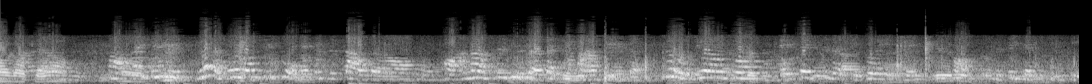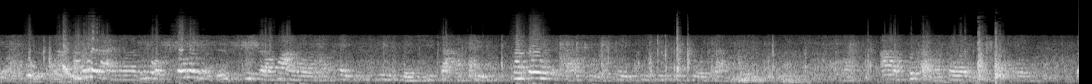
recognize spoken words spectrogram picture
是我最近看的。好，所以其实有很多东西是我们不知道的哦。好，那是值得再去发掘的。所以我希望说，哎，这次的写作业学习哈，只是一个起点。那未来呢，如果各位有兴趣的话呢，我们可以继续延续下去。那各位的小组也可以继续去做下去。啊，不晓得各位有没有。我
